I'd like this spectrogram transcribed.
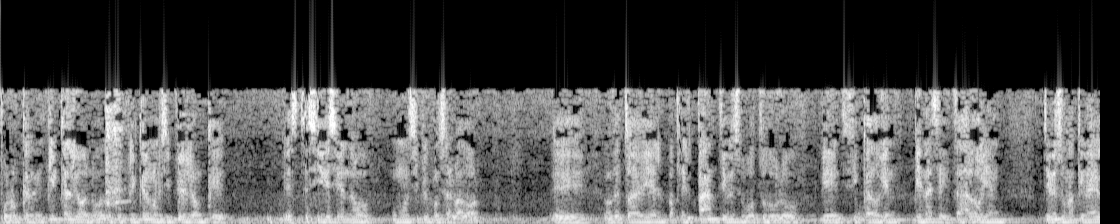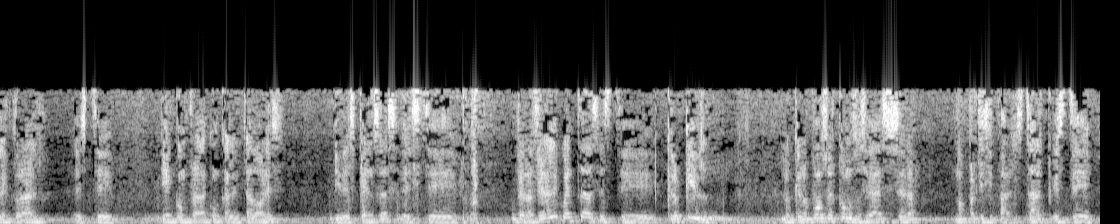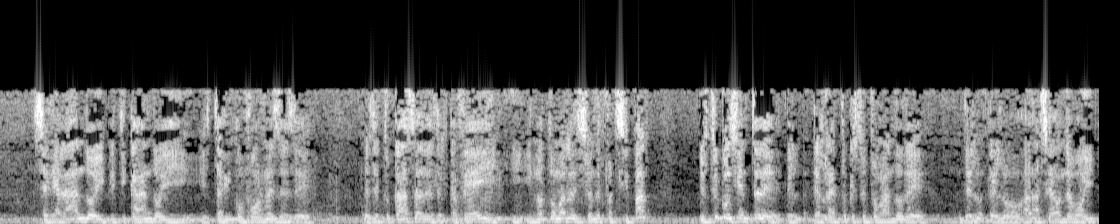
por lo que implica León, ¿no? Lo que implica el municipio de León, que este sigue siendo un municipio conservador, eh, donde todavía el, el PAN tiene su voto duro bien identificado, bien, bien aceitado, bien, tiene su maquinaria electoral este, bien comprada con calentadores y despensas, este, pero al final de cuentas, este, creo que el- lo que no podemos hacer como sociedad es no participar, estar este, señalando y criticando y, estar inconformes desde, tu casa, desde el café y, no tomar la decisión de participar. Yo estoy consciente de- del, reto que estoy tomando, de, lo, de lo hacia dónde voy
